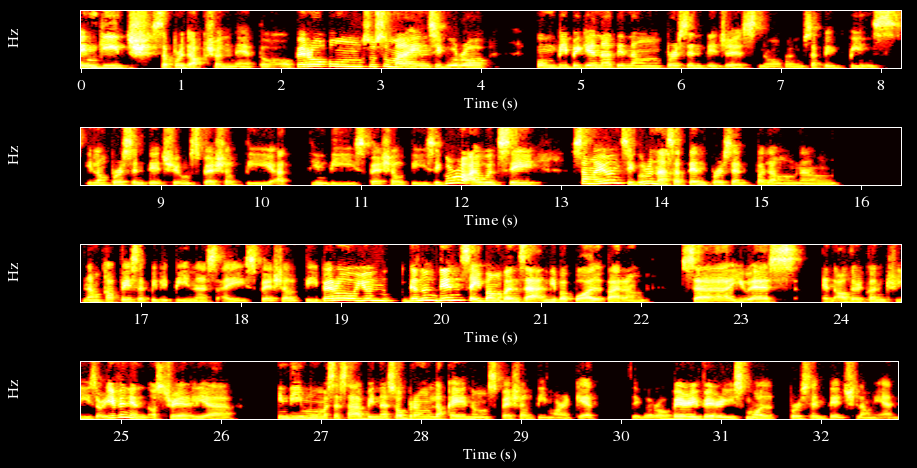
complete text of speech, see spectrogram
engage sa production neto. Pero kung susumahin, siguro kung bibigyan natin ng percentages, no, kung sa Philippines, ilang percentage yung specialty at hindi specialty, siguro I would say, sa ngayon, siguro nasa 10% pa lang ng ng kape sa Pilipinas ay specialty. Pero yun, ganun din sa ibang bansa, di ba Paul? Parang sa US and other countries or even in Australia, hindi mo masasabi na sobrang laki ng specialty market. Siguro very, very small percentage lang yan.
